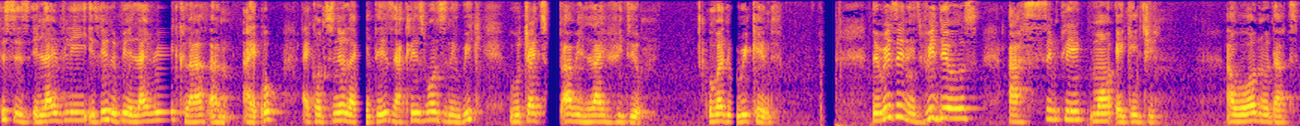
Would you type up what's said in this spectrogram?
This is a lively it's going to be a lively class and i hope i continue like this. At least once in a week we'll try to have a live video over the weekend. The reason is videos are simply more engaging. And we all know that.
